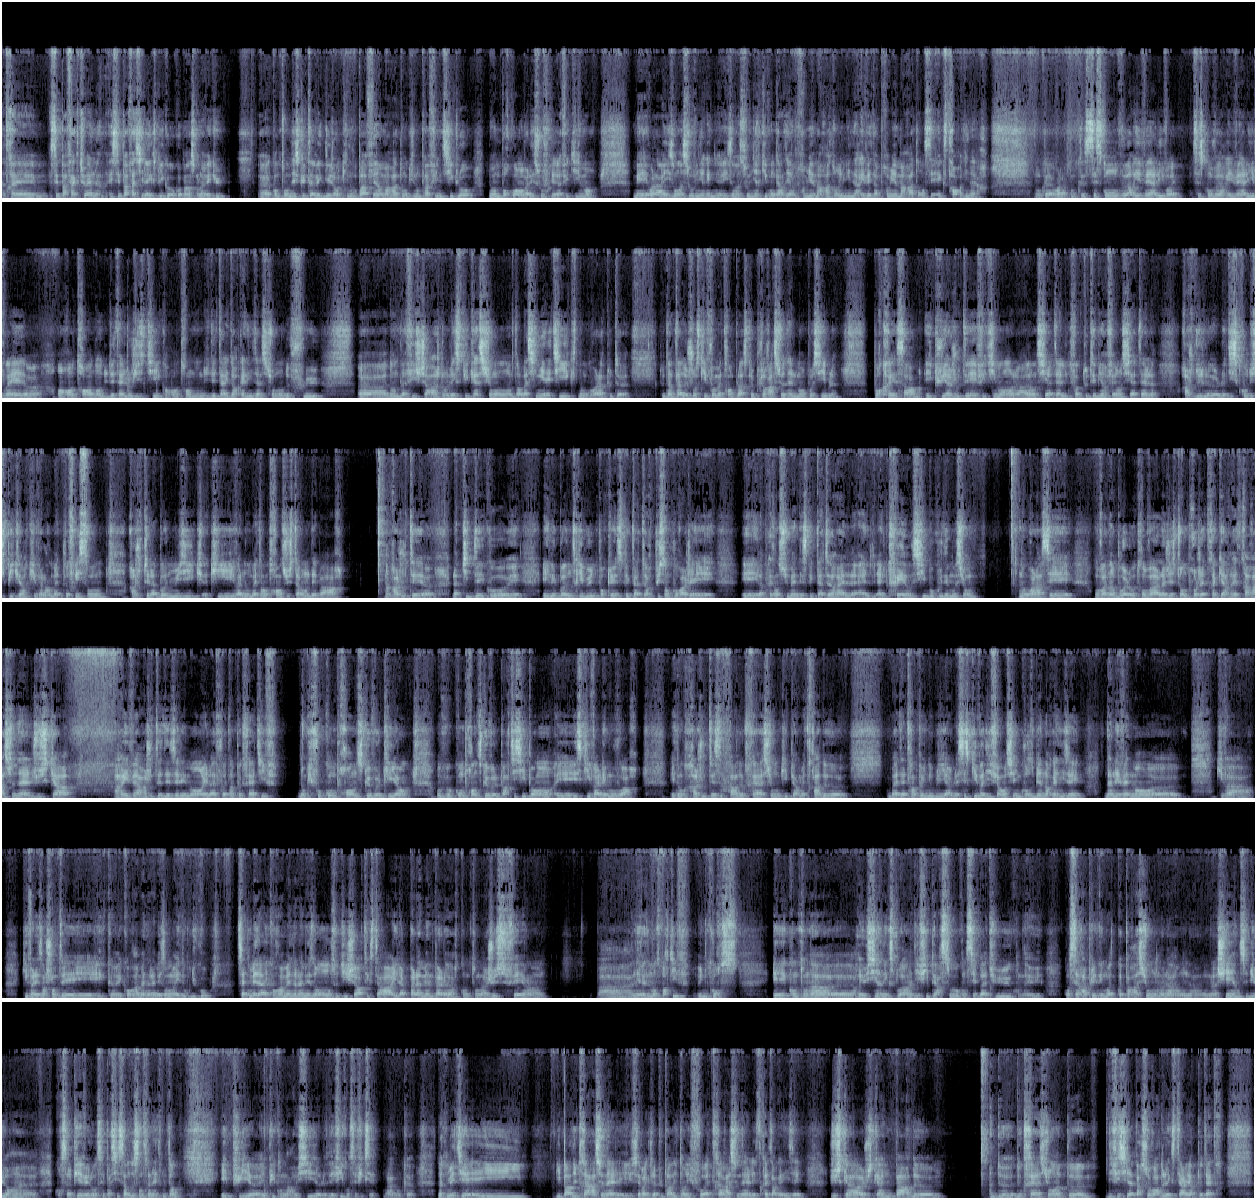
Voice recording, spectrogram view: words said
très très c'est pas factuel et c'est pas facile à expliquer aux copains ce qu'on a vécu. Euh, quand on discute avec des gens qui n'ont pas fait un marathon qui n'ont pas fait une cyclo demande pourquoi on va les souffrir effectivement. Mais voilà ils ont un souvenir ils ont un souvenir qu'ils vont garder. Un premier marathon une ligne d'arrivée d'un premier marathon c'est extraordinaire. Donc euh, voilà. Donc c'est ce qu'on veut arriver à livrer. C'est ce qu'on veut arriver à livrer euh, en rentrant dans du détail logistique en rentrant dans du détail d'organisation de flux dans de l'affichage dans l'explication dans la signalétique. Donc voilà tout tout un tas de choses qu'il faut mettre en place le plus rationnellement possible pour créer ça. Et puis ajouter, effectivement, là, on s'y attelle, une fois que tout est bien fait, on s'y attelle, rajouter le, discours du speaker qui va leur mettre le frisson, rajouter la bonne musique qui va nous mettre en transe juste avant le départ, rajouter euh, la petite déco et, les bonnes tribunes pour que les spectateurs puissent encourager et, la présence humaine des spectateurs, elle, elle crée aussi beaucoup d'émotions. Donc voilà, c'est, on va d'un bout à l'autre. On va à la gestion de projet très carré, très rationnel, jusqu'à arriver à rajouter des éléments. Et là, il faut être un peu créatif. Donc, il faut comprendre ce que veut le client, on veut comprendre ce que veut le participant et, ce qui va l'émouvoir. Et donc, rajouter cette part de création qui permettra de, bah, d'être un peu inoubliable. Et c'est ce qui va différencier une course bien organisée d'un événement euh, qui va qui va les enchanter et, qu'on ramène à la maison. Et donc du coup, cette médaille qu'on ramène à la maison, ce t-shirt, etc., il n'a pas la même valeur quand on a juste fait un bah, un événement sportif, une course. Et quand on a euh, réussi un exploit, un défi perso, qu'on s'est battu, qu'on a eu, qu'on s'est rappelé des mois de préparation, on a, on a, on a chié, hein, c'est dur. Hein. Course à pied, vélo, c'est pas si simple de s'entraîner tout le temps. Et puis, euh, et puis qu'on a réussi le défi qu'on s'est fixé. Voilà, donc euh, notre métier, il, il part du très rationnel, et c'est vrai que la plupart du temps, il faut être très rationnel et très organisé, jusqu'à jusqu'à une part de de, de, création un peu euh, difficile à percevoir de l'extérieur peut-être,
